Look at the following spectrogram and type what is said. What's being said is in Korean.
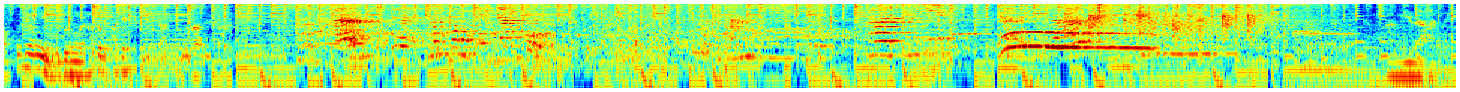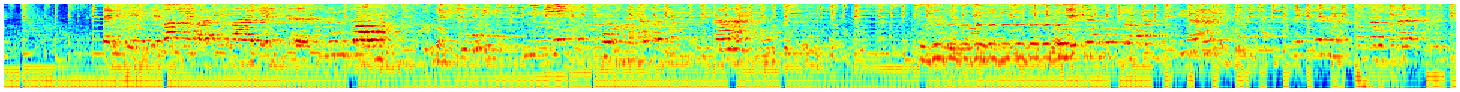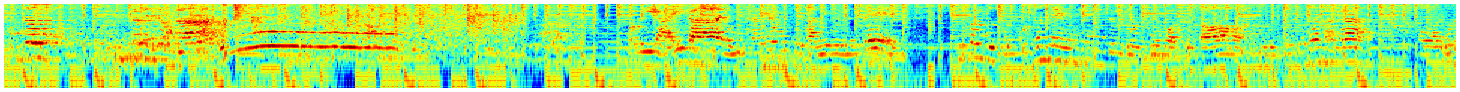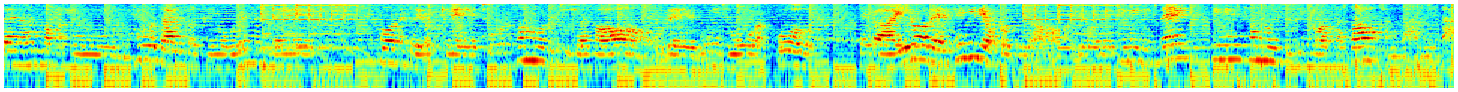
어, 꾸준히 운동을 하도록 하겠습니다. 감사합니다. 다음 주는 삼성 냉장고 시설도 좋고 선생님들도 좋은 것 같아서 지금 고민하다가 어, 올해는 한번 해보자 해서 등록을 했는데 수포원에서 이렇게 좋은 선물을 주셔서 올해 운이 좋은 것 같고 제가 1월에 생일이었거든요. 1월에 생일인데 생일 선물 주신 것 같아서 감사합니다.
